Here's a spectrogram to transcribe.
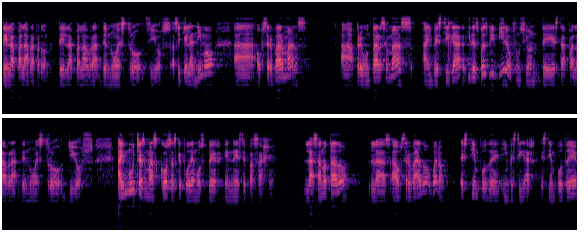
de la palabra, perdón, de la palabra de nuestro Dios. Así que le animo a observar más, a preguntarse más, a investigar y después vivir en función de esta palabra de nuestro Dios. Hay muchas más cosas que podemos ver en este pasaje. ¿Las ha notado? ¿Las ha observado? Bueno, es tiempo de investigar, es tiempo de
